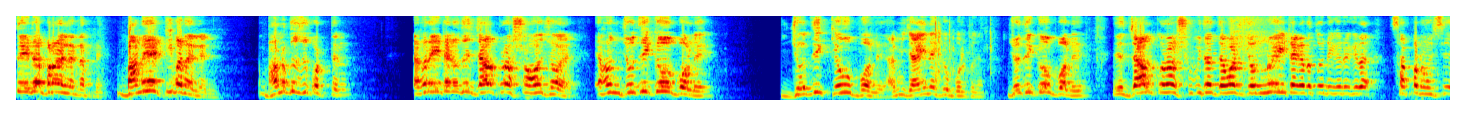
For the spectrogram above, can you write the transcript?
তো এটা বানাইলেন আপনি। বানিয়ে কি বানাইলেন? ভালো কিছু করতেন। এখন এটা যদি জাল করা সহজ হয়, এখন যদি কেউ বলে, যদি কেউ বলে, আমি জানি না কেউ বলবে না, যদি কেউ বলে যে জাল করার সুবিধা দেওয়ার জন্য এই টাকাটা তৈরি করে ছাপানো হয়েছে,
